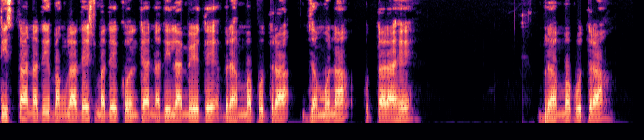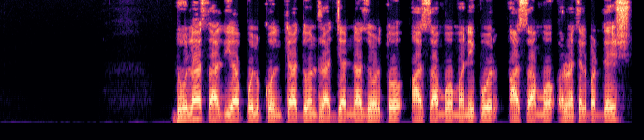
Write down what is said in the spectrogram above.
तिस्ता नदी बांगलादेशमध्ये कोणत्या नदीला मिळते? ब्रह्मपुत्रा जमुना. उत्तर आहे ब्रह्मपुत्रा. डोला सादिया पूल कोणत्या दोन राज्यांना जोडतो? आसाम व मणिपूर आसाम व अरुणाचल प्रदेश.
